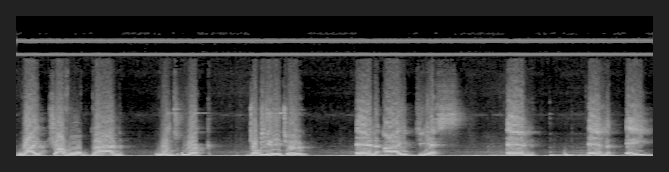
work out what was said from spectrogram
Why travel ban won't work. WHO, NIDS, NMA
